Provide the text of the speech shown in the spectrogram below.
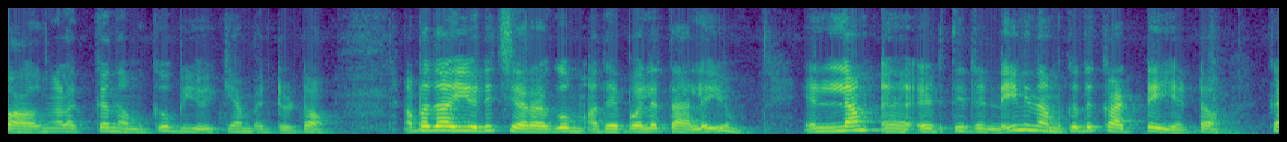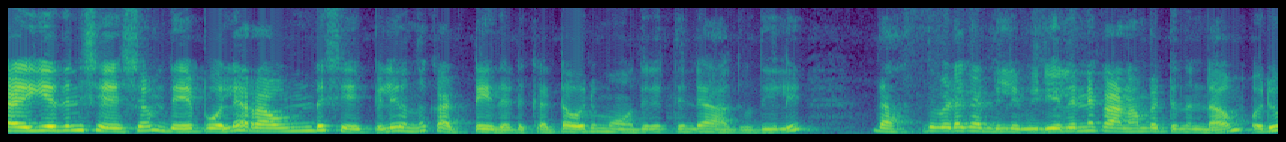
ഭാഗങ്ങളൊക്കെ നമുക്ക് ഉപയോഗിക്കാൻ പറ്റും കേട്ടോ അപ്പോൾ അതാ ഈ ഒരു ചിറകും അതേപോലെ തലയും എല്ലാം എടുത്തിട്ടുണ്ട്. ഇനി നമുക്കിത് കട്ട് ചെയ്യട്ടോ കഴുകിയതിന് ശേഷം ഇതേപോലെ റൗണ്ട് ഷേപ്പിൽ ഒന്ന് കട്ട് ചെയ്തെടുക്കുക കേട്ടോ. ഒരു മോതിരത്തിന്റെ ആകൃതിയിൽ ഇതാ ഇതിവിടെ കണ്ടില്ലേ വീഡിയോയിൽ തന്നെ കാണാൻ പറ്റുന്നുണ്ടാവും. ഒരു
